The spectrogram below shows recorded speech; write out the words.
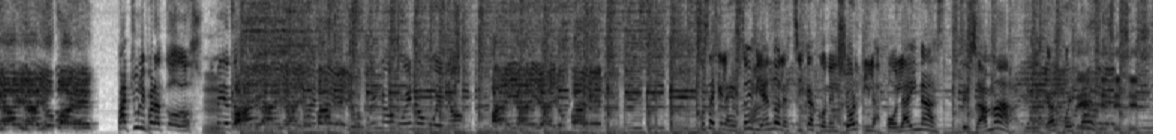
ay, ay, yo pagué. Pachuli para todos. Mm. Inmediatamente. Ay, ay, ay, yo pagué Ay, ay, ay, pagué. O sea que las estoy viendo, las chicas con el short y las polainas de llama. ¿Te ubicas puestas? Sí, sí, sí, sí.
